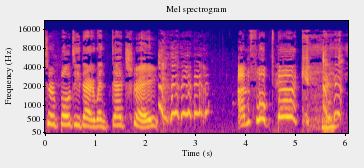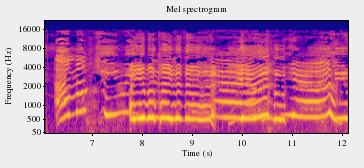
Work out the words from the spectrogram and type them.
Kept her body there, went dead straight, and flopped back. I'm okay Are you okay with it? Yeah. You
